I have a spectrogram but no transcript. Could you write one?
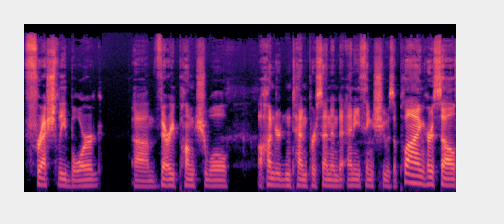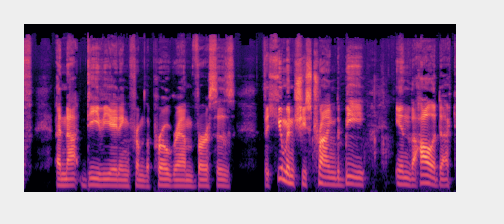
freshly Borg, um, very punctual, 110% into anything she was applying herself, and not deviating from the program versus the human she's trying to be in the holodeck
